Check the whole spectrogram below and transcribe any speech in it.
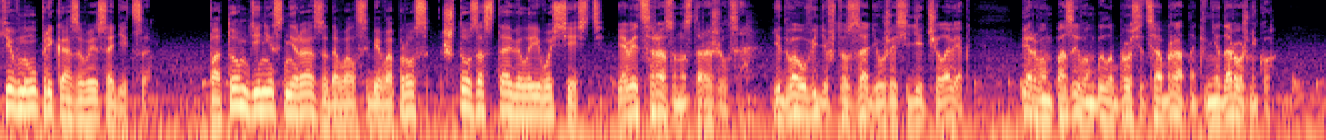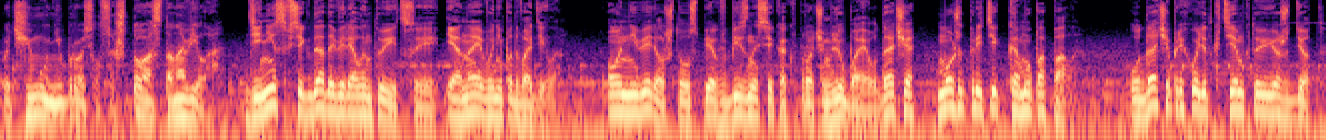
Кивнул, приказывая садиться. Потом Денис не раз задавал себе вопрос, что заставило его сесть. Я ведь сразу насторожился, едва увидев, что сзади уже сидит человек. Первым позывом было броситься обратно к внедорожнику. Почему не бросился? Что остановило? Денис всегда доверял интуиции, и она его не подводила. Он не верил, что успех в бизнесе, как, впрочем, любая удача, может прийти к кому попало. Удача приходит к тем, кто ее ждет,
